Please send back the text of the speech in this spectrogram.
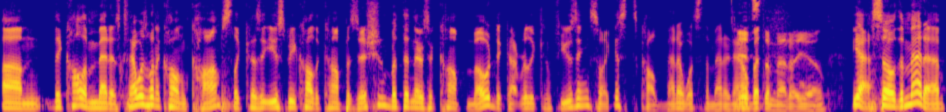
Um, they call them metas because I always want to call them comps, like because it used to be called a composition, but then there's a comp mode that got really confusing. So I guess it's called meta. What's the meta now? it's but the meta, yeah. yeah, so the meta,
